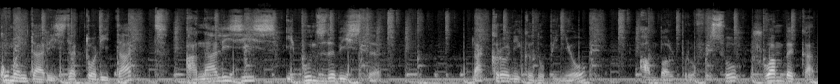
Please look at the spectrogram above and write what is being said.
Comentaris d'actualitat, anàlisis i punts de vista. La crònica d'opinió amb el professor Joan Becat.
